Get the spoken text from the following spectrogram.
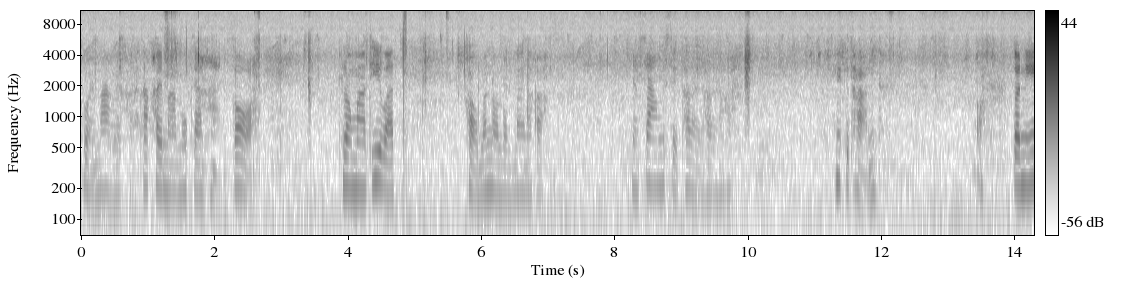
สวยมากเลยค่ะ ถ้าใครมามุกดาหารก็ ลองมาที่วัดเขามโนอนลมได้นะคะ ยังสร้างไม่เสร็จเท่าไหร่เท่าไหร่นะคะ นี่คือฐานอตอนนี้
